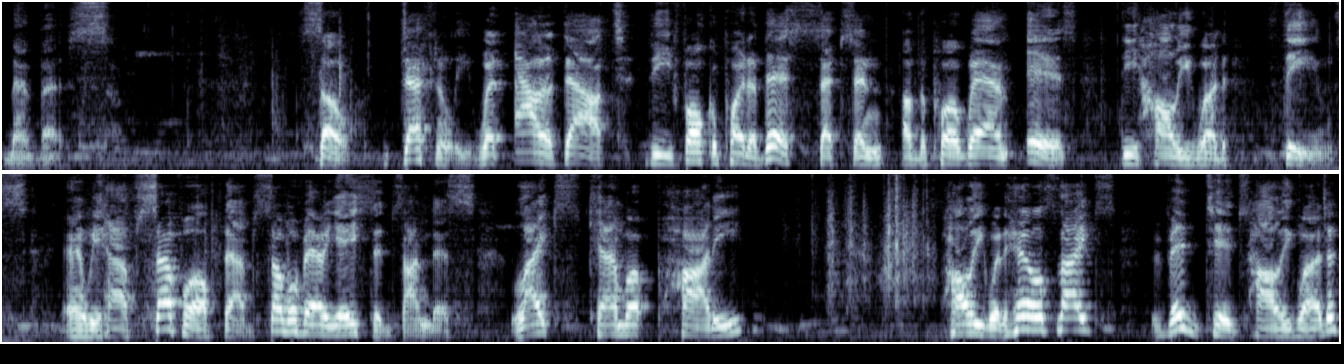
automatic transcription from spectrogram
members. So, definitely, without a doubt, the focal point of this section of the program is the Hollywood themes. And we have several of them, several variations on this. Lights, Camera, Party, Hollywood Hills Nights, Vintage Hollywood.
